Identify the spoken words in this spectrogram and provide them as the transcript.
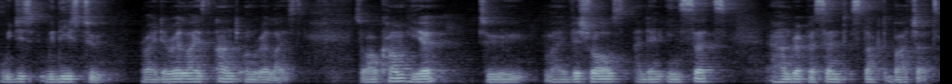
which is with these two, right? The realized and unrealized. So I'll come here to my visuals and then insert 100% stacked bar chart,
